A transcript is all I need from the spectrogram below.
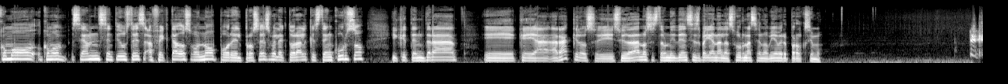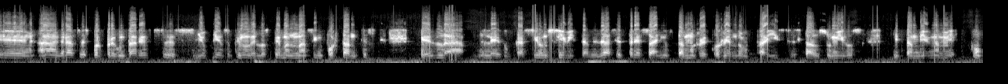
¿cómo, ¿Cómo se han sentido ustedes afectados o no por el proceso electoral que está en curso y que tendrá, eh, que hará que los eh, ciudadanos estadounidenses vayan a las urnas en noviembre próximo? Eh, ah, gracias por yo pienso que uno de los temas más importantes es la, educación cívica. Desde hace tres años estamos recorriendo el país, Estados Unidos y también a México,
